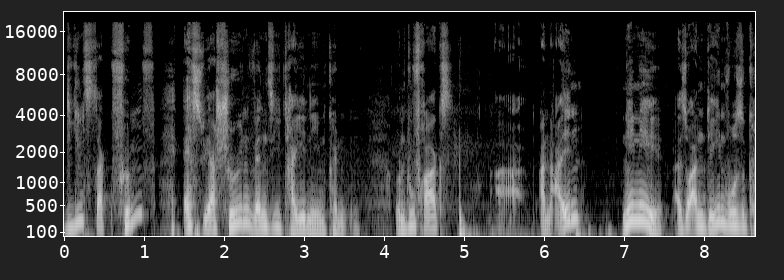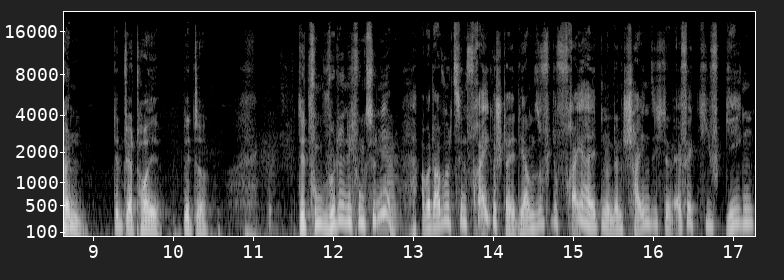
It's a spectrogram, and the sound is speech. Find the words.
Dienstag fünf. Es wäre schön, wenn Sie teilnehmen könnten. Und du fragst, äh, an allen? Nee, nee, also an denen, wo sie können. Das wäre toll, bitte. Das würde nicht funktionieren. Ja. Aber da wird es denen freigestellt. Die haben so viele Freiheiten und entscheiden sich dann effektiv gegen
